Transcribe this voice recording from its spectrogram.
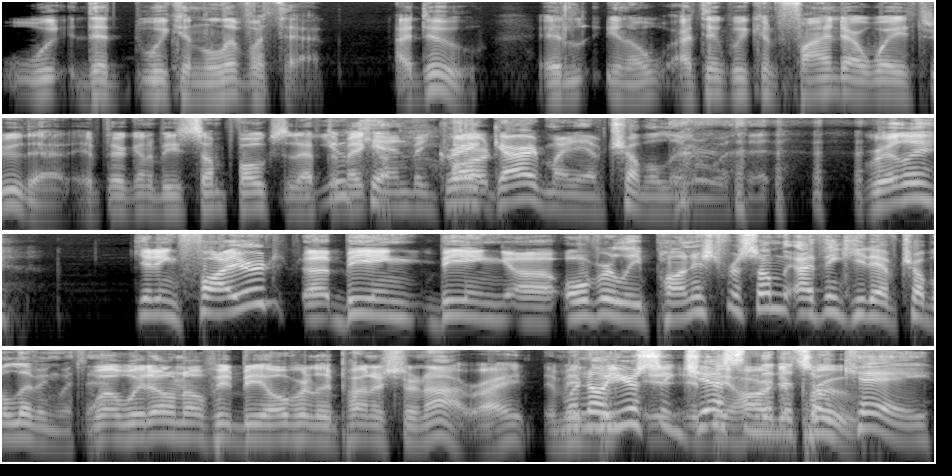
we, that we can live with that. I do. It, you know, I think we can find our way through that. If there are going to be some folks that have to You make can, a but Greg hard- Gard might have trouble living with it. really. Getting fired, uh, being being uh, overly punished for something, I think he'd have trouble living with it. Well, we don't know if he'd be overly punished or not, right? I well, no, be- you're it- suggesting that it's prove. okay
